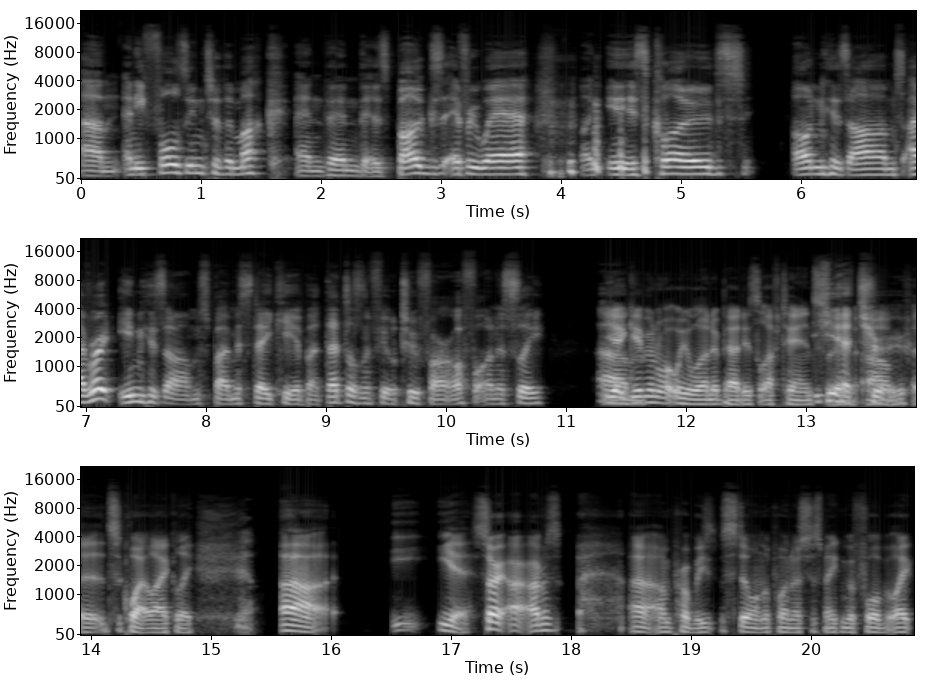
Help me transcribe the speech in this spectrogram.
Um, and he falls into the muck, and then there's bugs everywhere on in his clothes, on his arms. I wrote in his arms by mistake here, but that doesn't feel too far off, honestly. yeah, Um, given what we learned about his left hand, so, Yeah, um, true. it's quite likely. Yeah. Uh, yeah. Sorry, I, I was. Uh, I'm probably still on the point I was just making before, but like,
